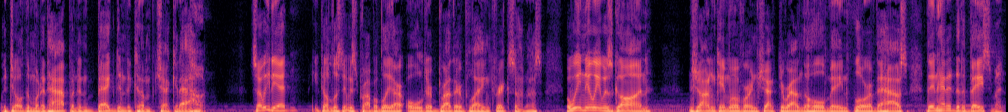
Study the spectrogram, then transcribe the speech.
We told them what had happened and begged him to come check it out. So he did. He told us it was probably our older brother playing tricks on us. But we knew he was gone. John came over and checked around the whole main floor of the house, then headed to the basement.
